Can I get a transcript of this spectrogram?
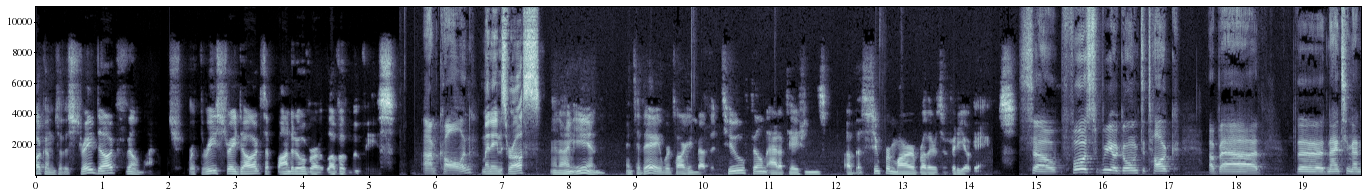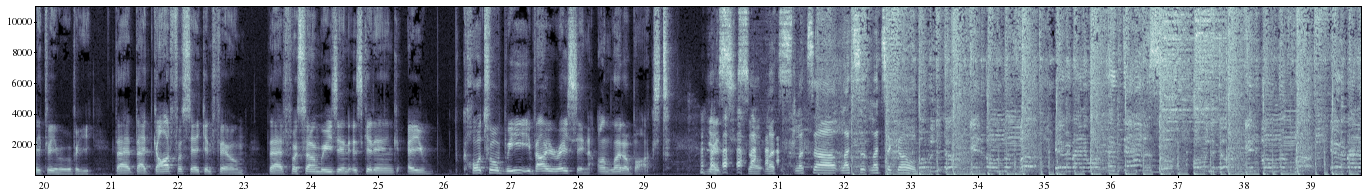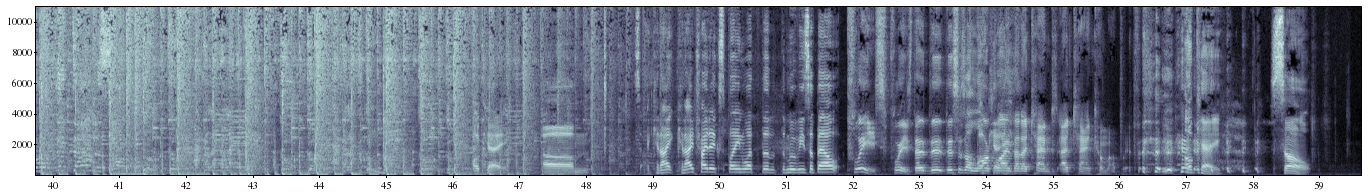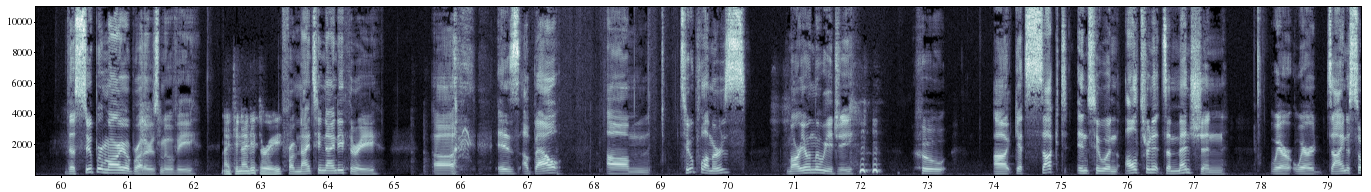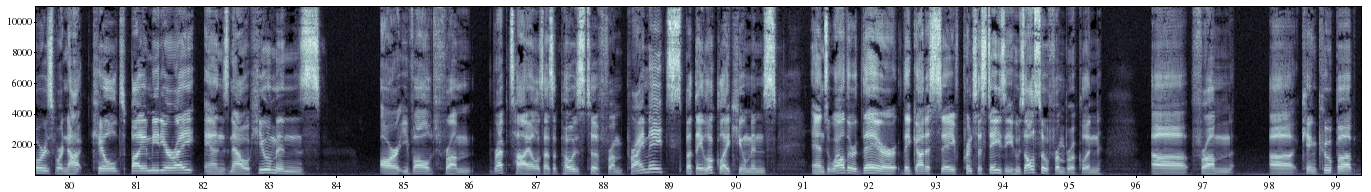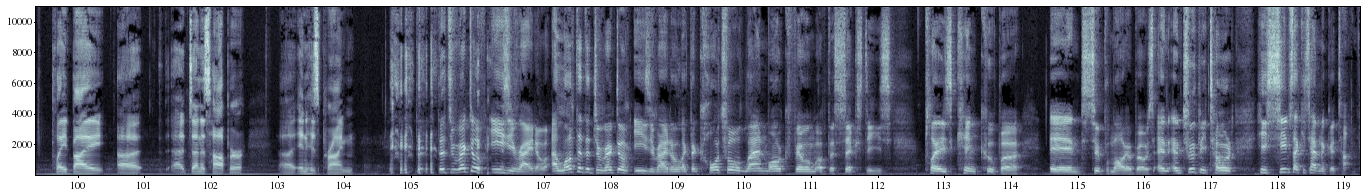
Welcome to the Stray Dog Film Lounge, where three stray dogs have bonded over our love of movies. I'm Colin. My name's Ross. And I'm Ian. And today we're talking about the two film adaptations of the Super Mario Brothers video games. So, first we are going to talk about the 1993 movie, that that godforsaken film that for some reason is getting a cultural re-evaluation on Letterboxd. Yes. so let's let's uh let's uh, let's uh, go. Open the door, get on the floor. Everybody want the dinosaur. Open the door, get on the floor. Everybody want the dinosaur. Okay. Um can I can I try to explain what the the movie's about? Please, please. Th- th- this is a log Okay. line that I can't I can't come up with. Okay. so the Super Mario Brothers movie 1993. from 1993 uh, is about um, two plumbers, Mario and Luigi, who uh, get sucked into an alternate dimension where where dinosaurs were not killed by a meteorite, and now humans are evolved from reptiles as opposed to from primates, but they look like humans. And while they're there, they gotta save Princess Daisy, who's also from Brooklyn, uh, from uh, King Koopa, played by uh, uh, Dennis Hopper uh, in his prime. the director of Easy Rider. I love that the director of Easy Rider, like the cultural landmark film of the 60s, plays King Koopa in Super Mario Bros. And and truth be told, he seems like he's having a good time.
